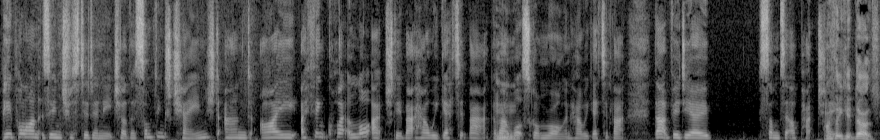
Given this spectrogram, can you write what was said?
People aren't as interested in each other. Something's changed, and I I think quite a lot actually about how we get it back, about Mm. what's gone wrong and how we get it back. That video sums it up actually. I think it does.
